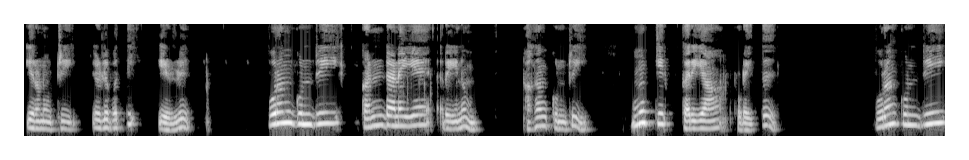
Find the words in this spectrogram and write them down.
இருநூற்றி எழுபத்தி ஏழு. புறங்குன்றி கண்டனையரேனும் அகங்குன்றி மூக்கிற் ருடைத்து புறங்குன்றி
